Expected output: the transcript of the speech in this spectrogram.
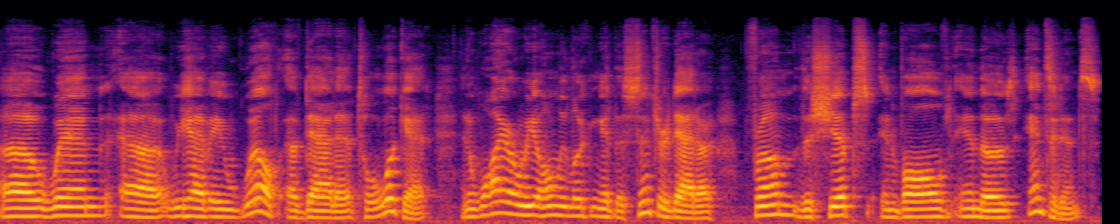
uh, when uh, we have a wealth of data to look at? And why are we only looking at the sensor data from the ships involved in those incidents?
